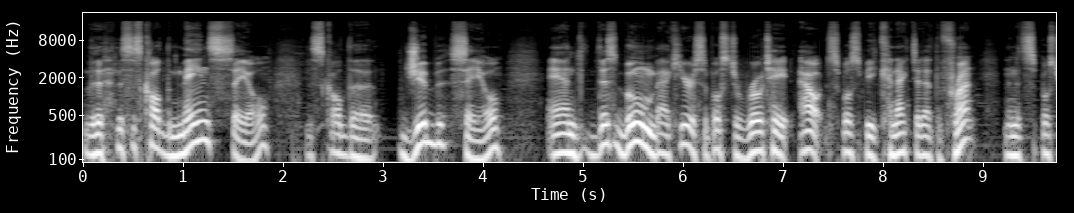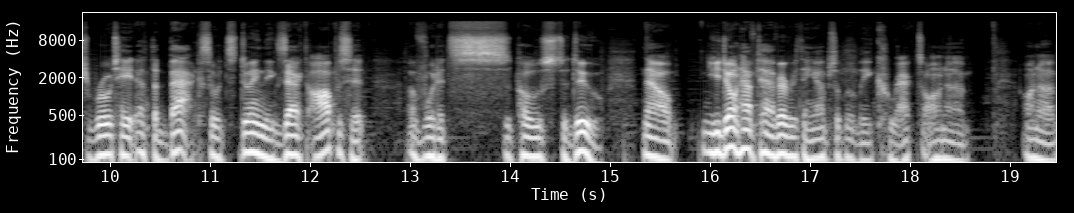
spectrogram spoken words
The, this is called the mainsail. This is called the jib sail. And this boom back here is supposed to rotate out. It's supposed to be connected at the front, and it's supposed to rotate at the back. So it's doing the exact opposite of what it's supposed to do. Now, you don't have to have everything absolutely correct on a on a,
